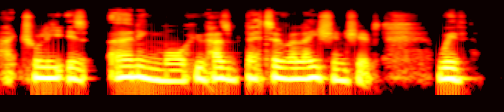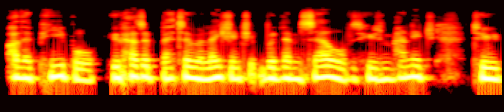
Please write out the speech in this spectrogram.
actually is earning more, who has better relationships with other people, who has a better relationship with themselves, who's managed to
